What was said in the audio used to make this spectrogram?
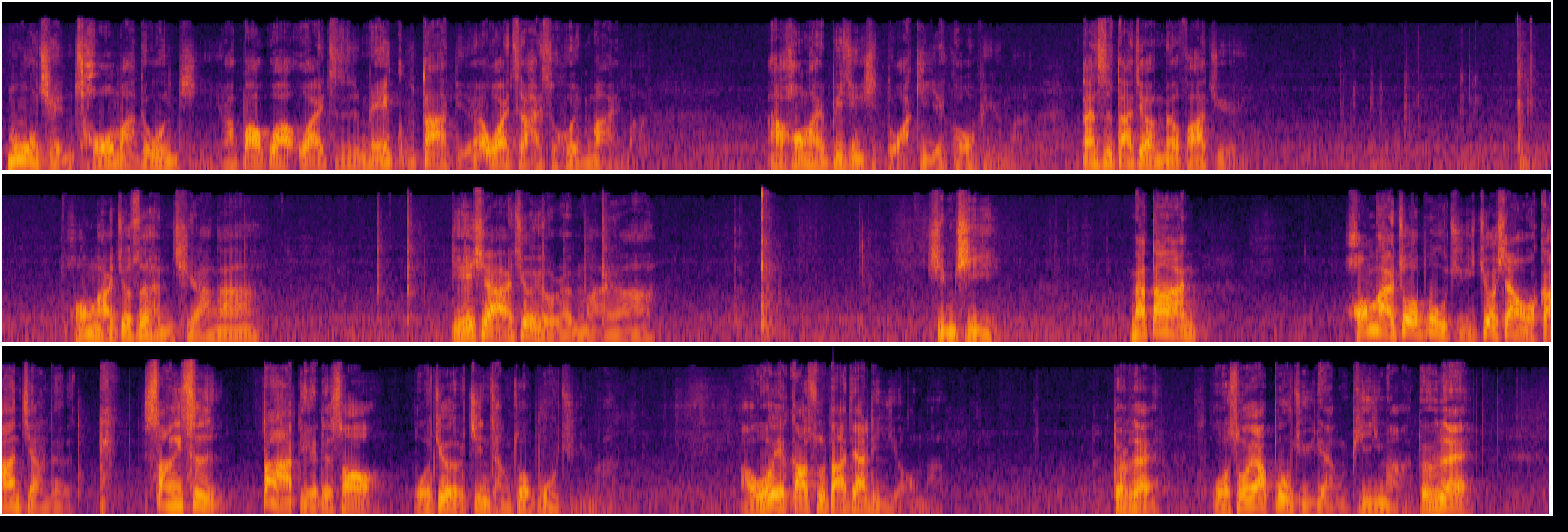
目前筹码的问题啊，包括外资美股大跌，外资还是会卖嘛。啊，红海毕竟是大基的股票嘛，但是大家有没有发觉，红海就是很强啊，跌下来就有人买啊，是不是？那当然，红海做布局，就像我刚刚讲的，上一次大跌的时候，我就有进场做布局嘛，啊，我也告诉大家理由嘛，对不对？我说要布局两批嘛，对不对？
